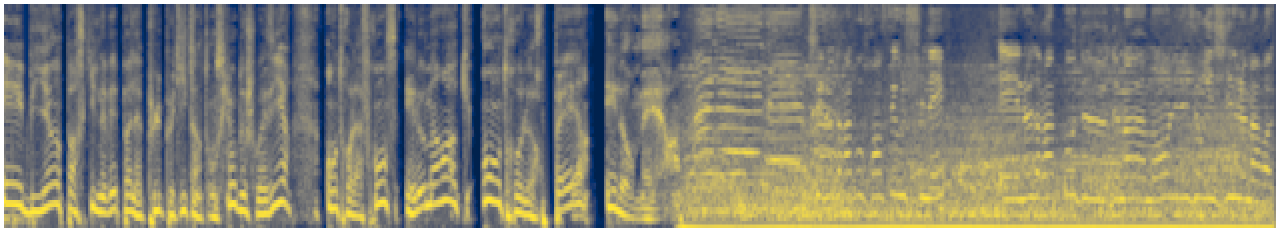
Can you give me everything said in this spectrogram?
Eh bien parce qu'ils n'avaient pas la plus petite intention de choisir entre la France et le Maroc, entre leur père et leur mère. J'ai le drapeau français où je suis née et le drapeau de, de ma maman, les origines, le Maroc.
